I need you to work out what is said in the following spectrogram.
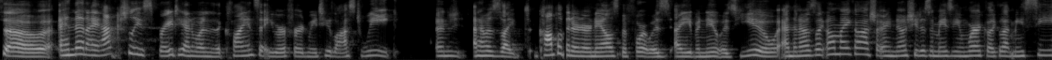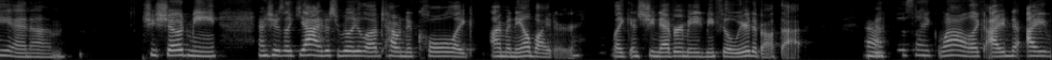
So, and then I actually spray tan one of the clients that you referred me to last week. And, and I was like complimented her nails before it was I even knew it was you. And then I was like, oh my gosh, I know she does amazing work. Like, let me see. And um she showed me and she was like, Yeah, I just really loved how Nicole, like, I'm a nail biter. Like, and she never made me feel weird about that. Yeah. And I was like, wow, like I I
